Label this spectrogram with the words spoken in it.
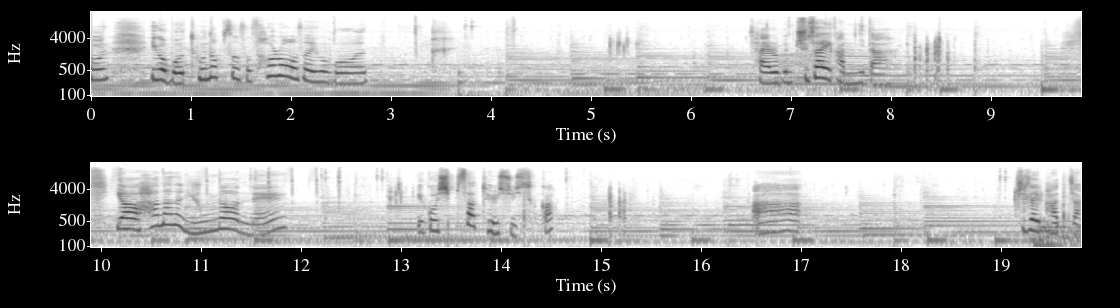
돈, 돈, 이거 뭐 돈 없어서 서러워서 이거 뭐. 자, 여러분 주사위 갑니다. 야, 하나는 6 나왔네. 이거 14 될 수 있을까? 아. 주사위 받자.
